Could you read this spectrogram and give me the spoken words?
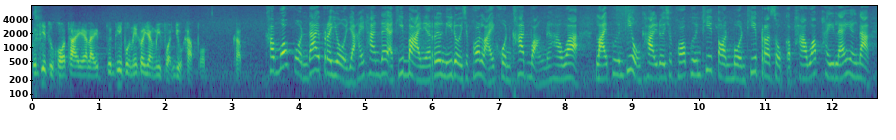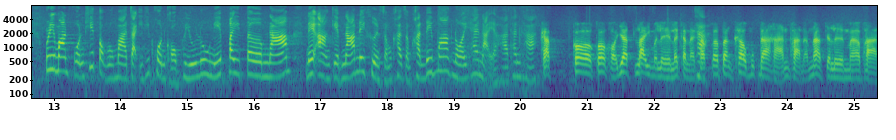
พื้นที่สุโขทัยอะไร พื้นที่พวกนี้ก็ยังมีฝนอยู่ครับผม คำว่าฝนได้ประโยชน์อยากให้ท่านได้อธิบายในเรื่องนี้โดยเฉพาะหลายคนคาดหวังนะคะว่า หลายพื้นที่ของไทยโดยเฉพาะพื้นที่ตอนบนที่ประสบกับภาวะภัยแล้งอย่างหนัก ปริมาณฝนที่ตกลงมาจากอิทธิพลของพายุลูกนี้ไปเติมน้ำในอ่างเก็บน้ำในเขื่อนสำคัญสำคัญได้มากน้อยแค่ไหนอะคะท่านคะครับก็ก็ขออนุญาตไล่มาเลยแล้วกันนะครับ ก็ตั้งเข้ามุกดาหารผ่านอำนาจเจริญมาผ่าน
